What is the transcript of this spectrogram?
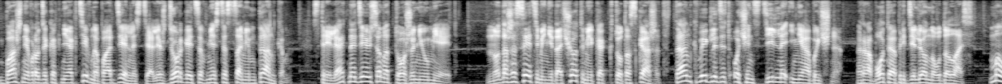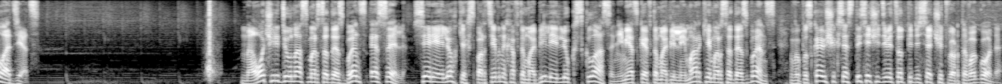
Башня вроде как не активна по отдельности, а лишь дергается вместе с самим танком. Стрелять, надеюсь, она тоже не умеет. Но даже с этими недочетами, как кто-то скажет, танк выглядит очень стильно и необычно. Работа определенно удалась. Молодец. На очереди у нас Mercedes-Benz SL, серия легких спортивных автомобилей люкс-класса немецкой автомобильной марки Mercedes-Benz, выпускающихся с 1954 года.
